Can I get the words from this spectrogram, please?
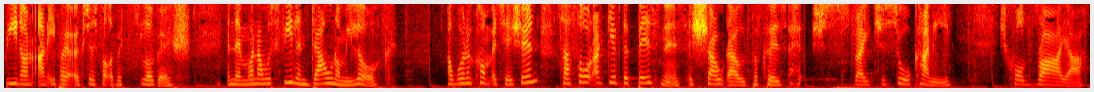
being on antibiotics just felt a bit sluggish. And then when I was feeling down on me luck, I won a competition. So I thought I'd give the business a shout out because she's, like, she's so canny. She's called Raya.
